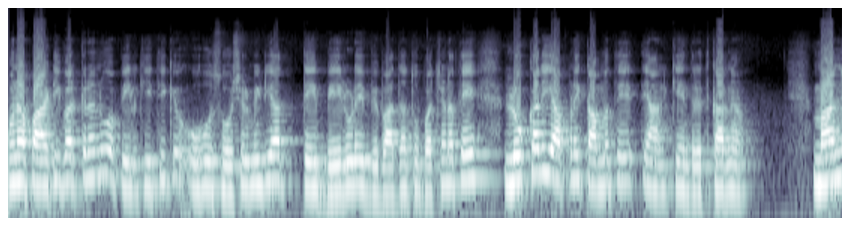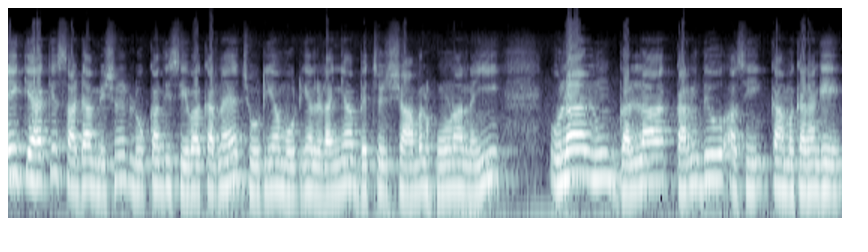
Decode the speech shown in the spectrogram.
ਉਹਨਾਂ ਪਾਰਟੀ ਵਰਕਰਾਂ ਨੂੰ ਅਪੀਲ ਕੀਤੀ ਕਿ ਉਹ ਸੋਸ਼ਲ ਮੀਡੀਆ ਤੇ ਬੇਲੋੜੇ ਵਿਵਾਦਾਂ ਤੋਂ ਬਚਣ ਅਤੇ ਲੋਕਾਂ ਲਈ ਆਪਣੇ ਕੰਮ ਤੇ ਧਿਆਨ ਕੇਂਦਰਿਤ ਕਰਨ। ਮਾਨ ਨੇ ਕਿਹਾ ਕਿ ਸਾਡਾ ਮਿਸ਼ਨ ਲੋਕਾਂ ਦੀ ਸੇਵਾ ਕਰਨਾ ਹੈ, ਛੋਟੀਆਂ-ਮੋਟੀਆਂ ਲੜਾਈਆਂ ਵਿੱਚ ਸ਼ਾਮਲ ਹੋਣਾ ਨਹੀਂ ਉਹਨਾਂ ਨੂੰ ਗੱਲਾਂ ਕਰਨ ਦਿਓ, ਅਸੀਂ ਕੰਮ ਕਰਾਂਗੇ।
